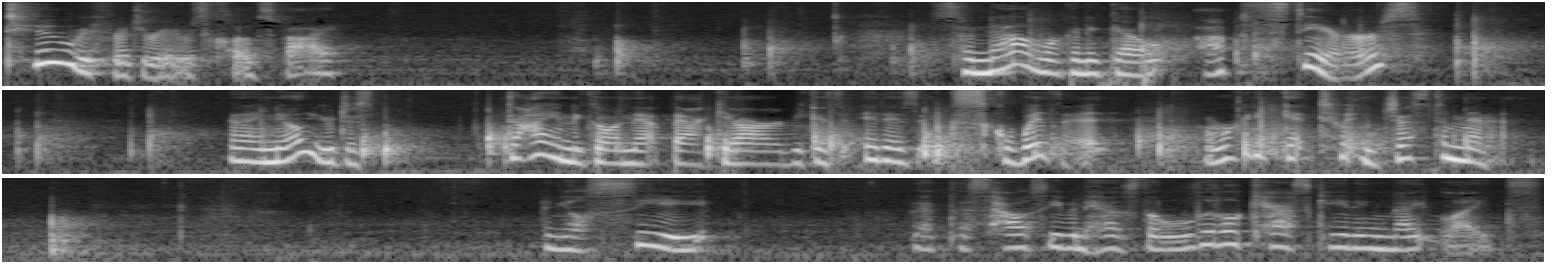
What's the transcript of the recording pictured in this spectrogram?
two refrigerators close by. So now we're going to go upstairs. And I know you're just dying to go in that backyard because it is exquisite. And we're going to get to it in just a minute. And you'll see that this house even has the little cascading night lights.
